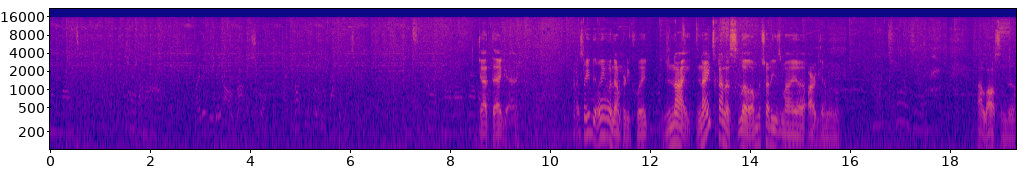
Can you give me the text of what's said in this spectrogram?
Them knight. Kill them all. My lady, they are rather strong. I have not been holding back against them. Got that guy. Alright, so he, did, he went down pretty quick. Knight. Knight's kind of slow. I'm gonna try to use my uh, arc gun on him. I lost him though.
